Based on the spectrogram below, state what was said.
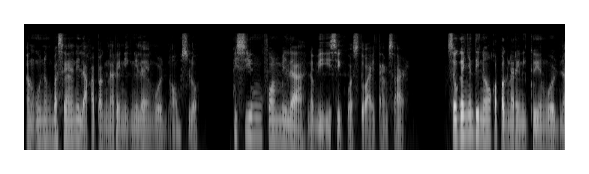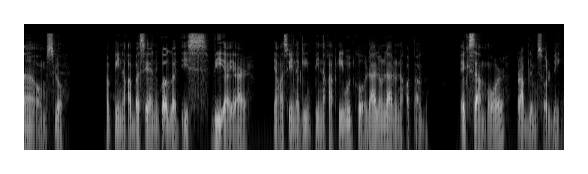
ang unang basehan nila kapag narinig nila yung word na Ohm's Law is yung formula na V is equals to I times R. So ganyan din ako kapag narinig ko yung word na Ohm's Law ang pinakabasehan ko agad is VIR. Yan kasi yung naging pinaka-keyword ko, lalong-lalo na kapag exam or problem solving.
